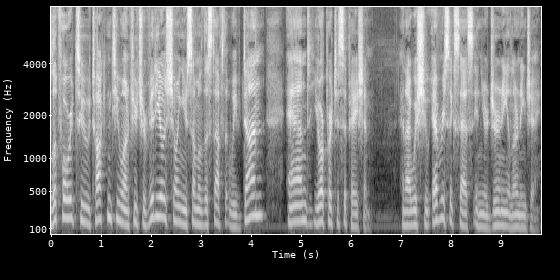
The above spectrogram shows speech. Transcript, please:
Look forward to talking to you on future videos, showing you some of the stuff that we've done and your participation. And I wish you every success in your journey in learning J.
